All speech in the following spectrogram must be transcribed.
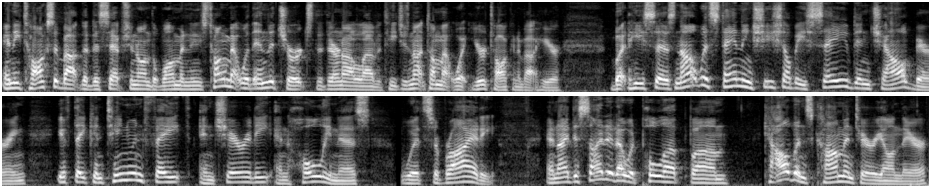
and he talks about the deception on the woman, and he's talking about within the church that they're not allowed to teach. He's not talking about what you're talking about here. But he says, Notwithstanding, she shall be saved in childbearing if they continue in faith and charity and holiness with sobriety. And I decided I would pull up um, Calvin's commentary on there,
